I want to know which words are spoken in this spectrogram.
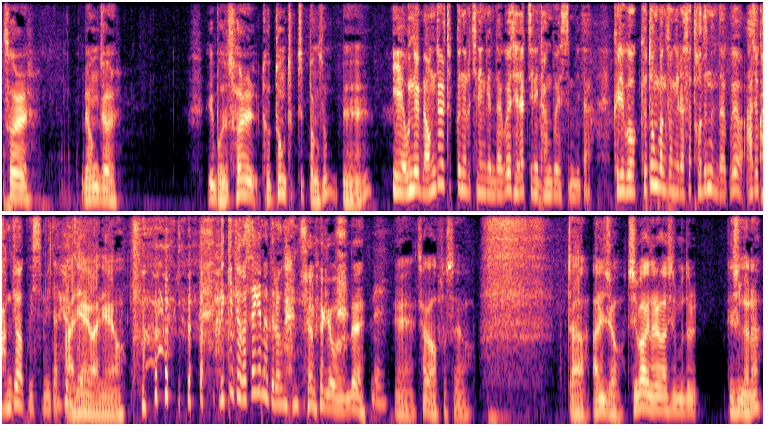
설 명절. 이게 뭐죠? 설 교통 특집 방송? 예. 예, 오늘 명절 특근으로 진행된다고요. 제작진이 당부했습니다. 그리고 교통방송이라서 더 듣는다고요. 아주 강조하고 있습니다. 현재. 아니에요, 아니에요. 느낌표가 세 개나 들어간. 새벽에 오는데 네. 예, 차가 없었어요. 자, 아니죠. 지방에 내려가시는 분들 계실려나?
